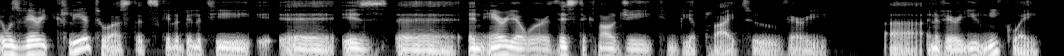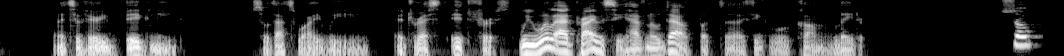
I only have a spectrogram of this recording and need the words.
it was very clear to us that scalability uh, is uh, an area where this technology can be applied to very uh, in a very unique way, and it's a very big need. So that's why we addressed it first. We will add privacy, have no doubt, but uh, I think it will come later. So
